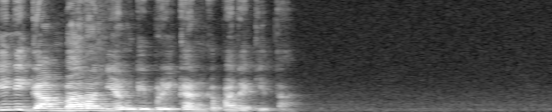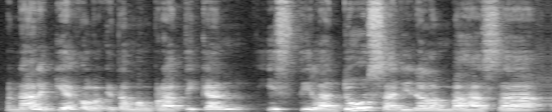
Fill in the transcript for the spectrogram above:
Ini gambaran yang diberikan kepada kita. Menarik ya kalau kita memperhatikan istilah dosa di dalam bahasa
